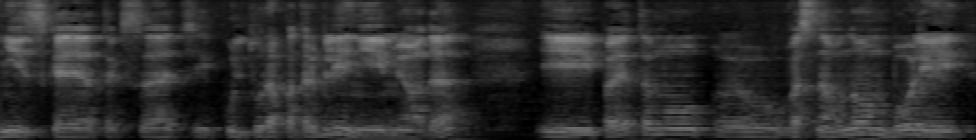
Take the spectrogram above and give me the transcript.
низкая, так сказать, культура потребления меда, и поэтому э, в основном более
